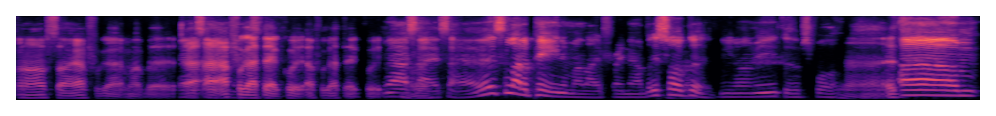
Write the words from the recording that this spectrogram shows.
Oh, I'm sorry, I forgot. My bad. I, That's I, I forgot that quick. I forgot that quick. Nah, My it's all right, bad. it's all right. There's a lot of pain in my life right now, but it's all Uh-huh. good. You know what I mean? Because I'm spoiled. Nah, Um,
